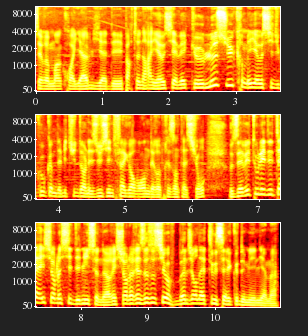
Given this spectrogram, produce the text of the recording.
C'est vraiment incroyable. Il y a des partenariats aussi avec euh, le sucre, mais il y a aussi du coup, comme d'habitude, dans les usines Fagerbrand des représentations. Vous avez tous les détails sur le site des Nuits Sonores et sur les réseaux sociaux. Bonne journée à tous à l'écoute de Millennium.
